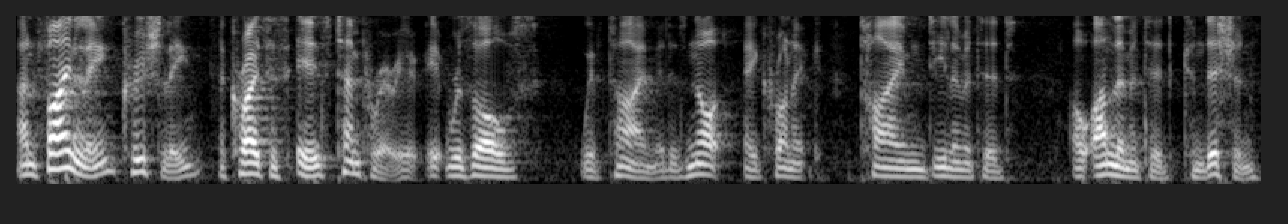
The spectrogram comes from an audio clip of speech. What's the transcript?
And finally, crucially, a crisis is temporary. It resolves with time. It is not a chronic, time delimited or unlimited condition.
